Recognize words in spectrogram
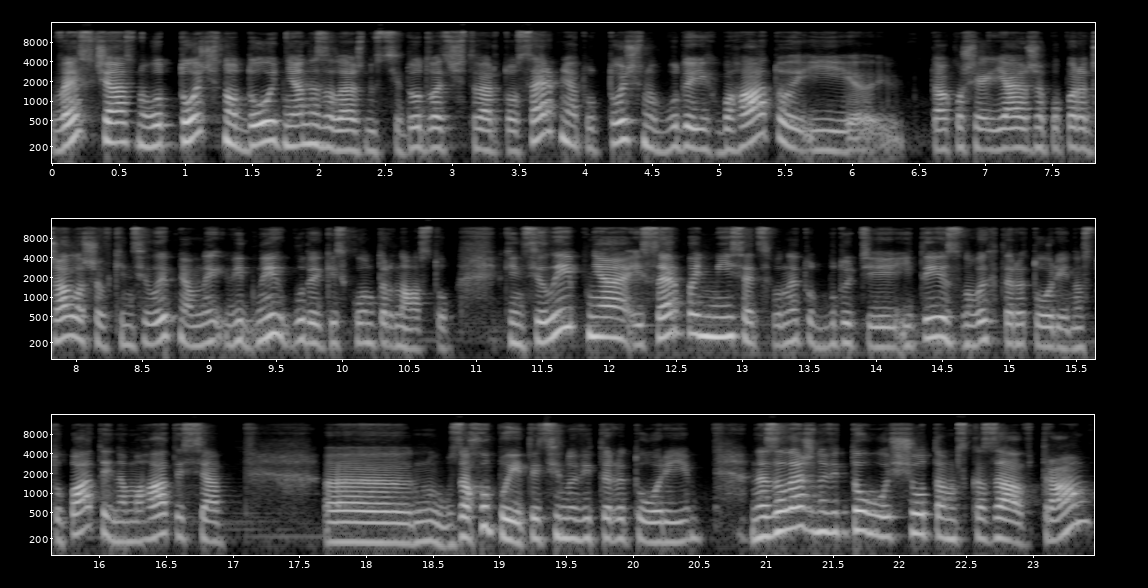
весь час, ну от точно до Дня Незалежності, до 24 серпня, тут точно буде їх багато, і е, також я, я вже попереджала, що в кінці липня від них буде якийсь контрнаступ. В кінці липня і серпень місяць вони тут будуть йти з нових територій, наступати і намагатися е, ну, захопити ці нові території. Незалежно від того, що там сказав Трамп,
